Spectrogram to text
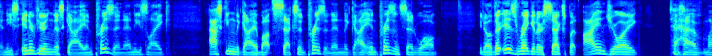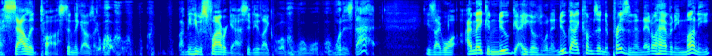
and he's interviewing this guy in prison and he's like asking the guy about sex in prison and the guy in prison said, "Well, you know, there is regular sex, but I enjoy to have my salad tossed." And the guy was like, "Whoa, whoa, whoa." I mean, he was flabbergasted. He's like, whoa, "What is that?" He's like, "Well, I make a new guy." He goes, "When a new guy comes into prison and they don't have any money,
